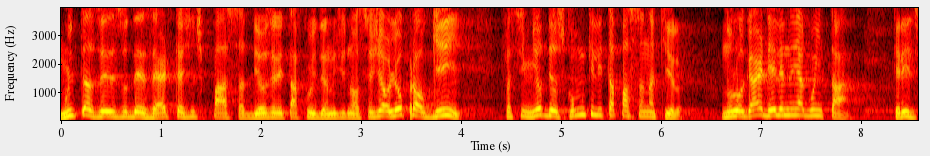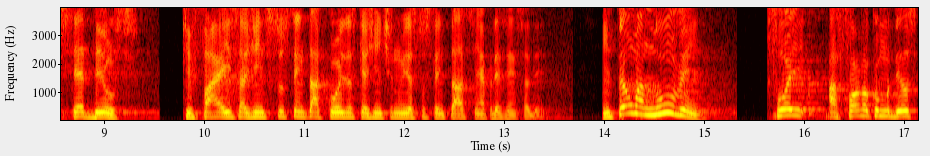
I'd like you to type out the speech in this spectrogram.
Muitas vezes o deserto que a gente passa, Deus ele está cuidando de nós. Você já olhou para alguém e falou assim: Meu Deus, como que ele está passando aquilo? No lugar dele ele não ia aguentar. Querido, se é Deus que faz a gente sustentar coisas que a gente não ia sustentar sem a presença dele. Então a nuvem foi a forma como Deus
